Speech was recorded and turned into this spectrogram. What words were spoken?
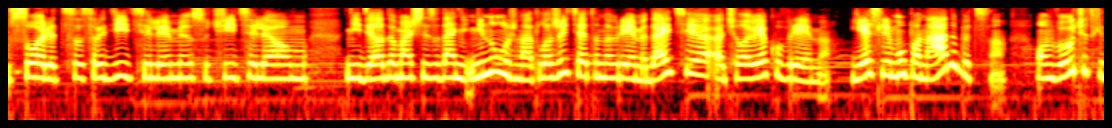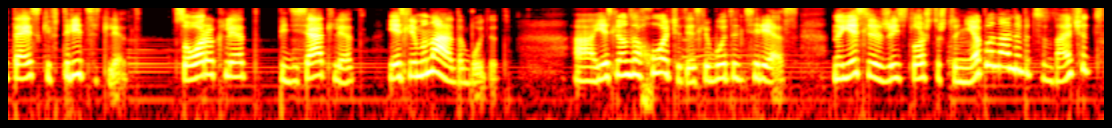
ссориться с родителями, с учителем, не делать домашние задания. Не нужно, отложите это на время, дайте э, человеку время. Если ему понадобится, он выучит китайский в 30 лет, 40 лет, 50 лет, если ему надо будет. А, если он захочет, если будет интерес. Но если жизнь сложится, что не понадобится, значит,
